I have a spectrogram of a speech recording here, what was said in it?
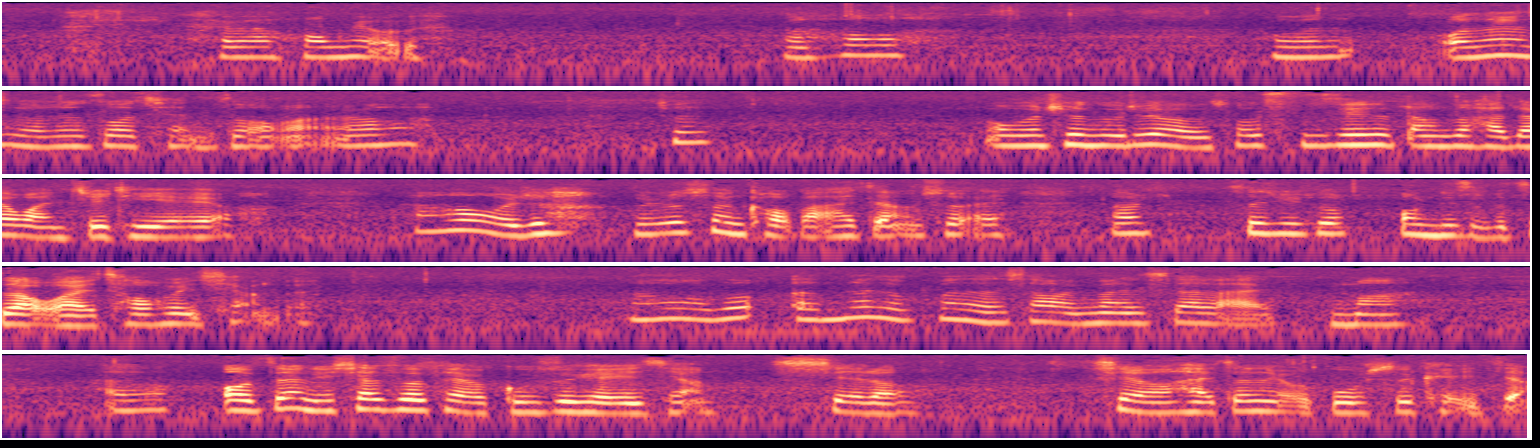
还蛮荒谬的。然后我们我那个时候就坐前座嘛，然后就我们群主就有说司机是当做他在玩 GTA 哦，然后我就我就顺口把他讲出来，然后司机说：“哦，你怎么知道我还超会抢的？”然后我说：“嗯，那个不能稍微慢下来吗？”他说：“哦，这样你下车才有故事可以讲。”谢了，谢了，还真的有故事可以讲，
